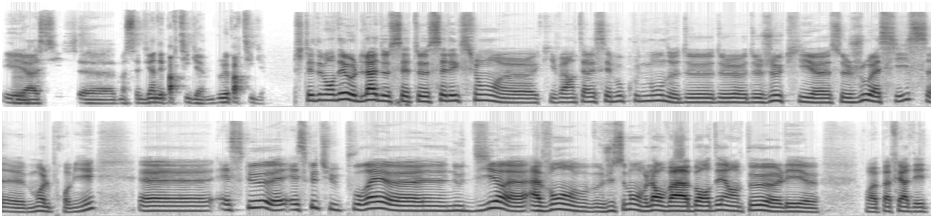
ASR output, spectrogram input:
Et Mm. à 6, bah, ça devient des parties games, d'où les parties games. Je t'ai demandé, au-delà de cette sélection euh, qui va intéresser beaucoup de monde de, de- de jeux qui euh, se jouent à 6, moi le premier, euh, est-ce que, est que tu pourrais euh, nous dire, euh, avant, justement, là on va aborder un peu euh, les... on va pas faire des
